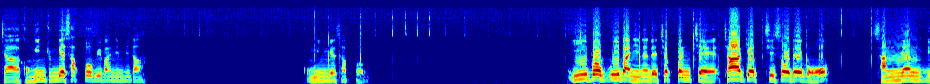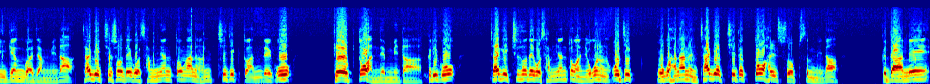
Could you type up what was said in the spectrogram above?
자, 공인중개사법 위반입니다. 공인중개사법 이 법 위반이 있는데 첫 번째 자격 취소되고 3년 미경과자입니다. 자격 취소되고 3년 동안은 취직도 안 되고 개업도 안 됩니다. 그리고 자격 취소되고 3년 동안 요거는 오직 요거 하나는 자격 취득도 할 수 없습니다. 그 다음에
